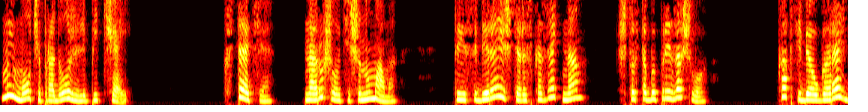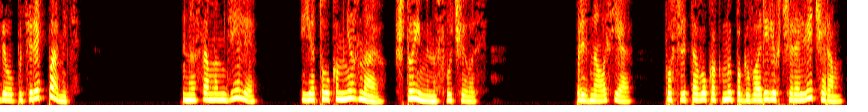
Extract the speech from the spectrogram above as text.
Мы молча продолжили пить чай. «Кстати», — нарушила тишину мама, — «ты собираешься рассказать нам, что с тобой произошло? Как тебя угораздило потерять память? На самом деле, я толком не знаю, что именно случилось. Призналась я. После того, как мы поговорили вчера вечером,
